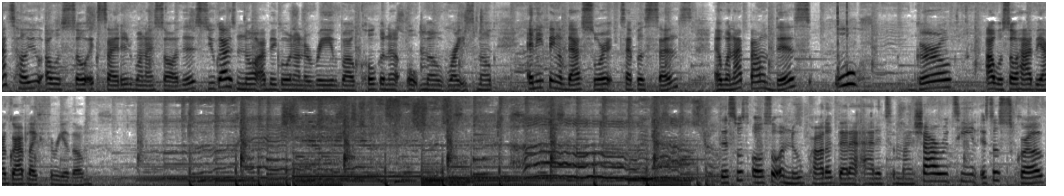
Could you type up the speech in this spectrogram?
i tell you i was so excited when i saw this. You guys know i've been going on a rave about coconut oat milk rice milk anything of that sort type of sense and when i found this ooh girl i was so happy. I grabbed like three of them. This was also a new product that i added to my shower routine. It's a scrub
